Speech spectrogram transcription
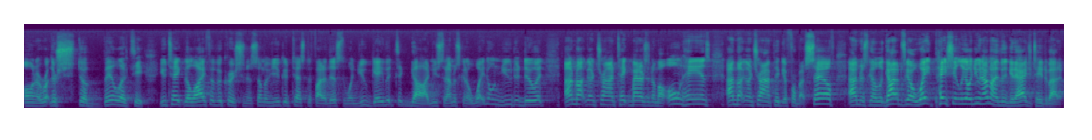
on a there's stability. You take the life of a Christian, and some of you could testify to this. When you gave it to God, and you said, "I'm just going to wait on you to do it. I'm not going to try and take matters into my own hands. I'm not going to try and pick it for myself. I'm just going to God. I'm just going to wait patiently on you, and I'm not even going to get agitated about it.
